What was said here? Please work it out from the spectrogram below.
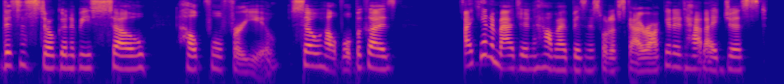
this is still going to be so helpful for you. So helpful because I can't imagine how my business would have skyrocketed had I just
